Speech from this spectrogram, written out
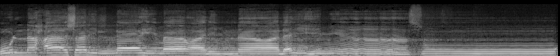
قُلْنَ حَاشَ لِلَّهِ مَا عَلِمْنَا عَلَيْهِ مِن سُوءٍ ۚ.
